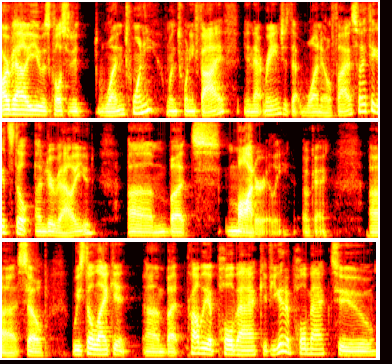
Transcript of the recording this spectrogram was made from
Our value is closer to 120, 125 in that range. It's at 105. So I think it's still undervalued, um, but moderately. Okay. Uh, so we still like it, um, but probably a pullback. If you get a pullback to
